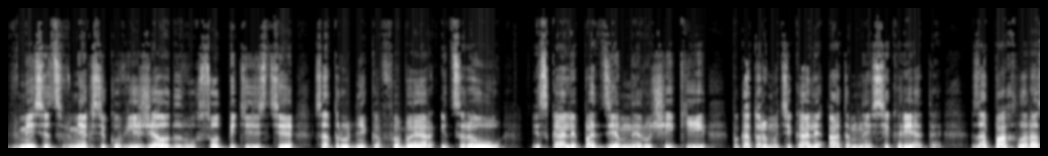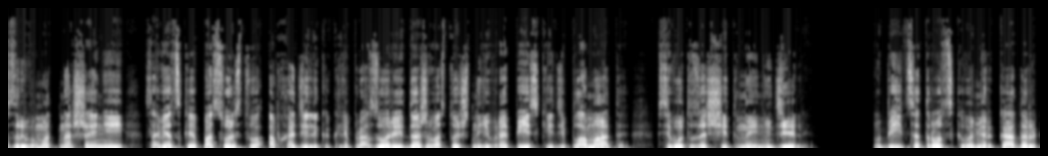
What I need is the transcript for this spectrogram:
В месяц в Мексику въезжало до 250 сотрудников ФБР и ЦРУ, искали подземные ручейки, по которым утекали атомные секреты, запахло разрывом отношений, советское посольство обходили как лепрозорий даже восточноевропейские дипломаты, всего-то за считанные недели. Убийца Троцкого Меркадор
